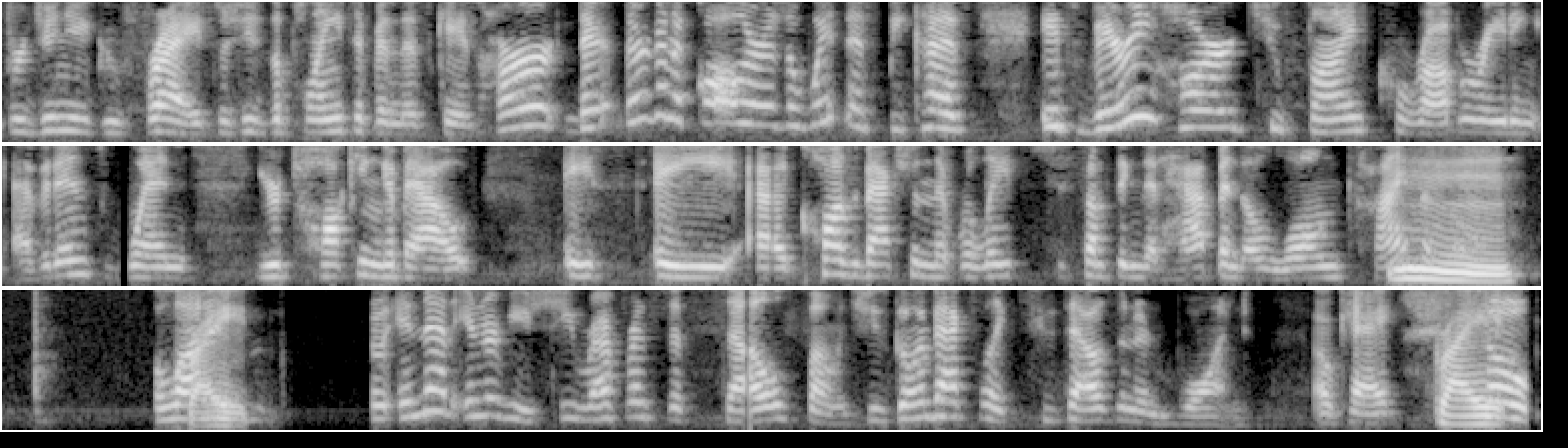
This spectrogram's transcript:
Virginia Giuffre, so she's the plaintiff in this case. Her, they're, they're going to call her as a witness because it's very hard to find corroborating evidence when you're talking about a, a, a cause of action that relates to something that happened a long time mm. ago. A lot right. of in that interview, she referenced a cell phone. She's going back to like 2001. Okay, right. So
